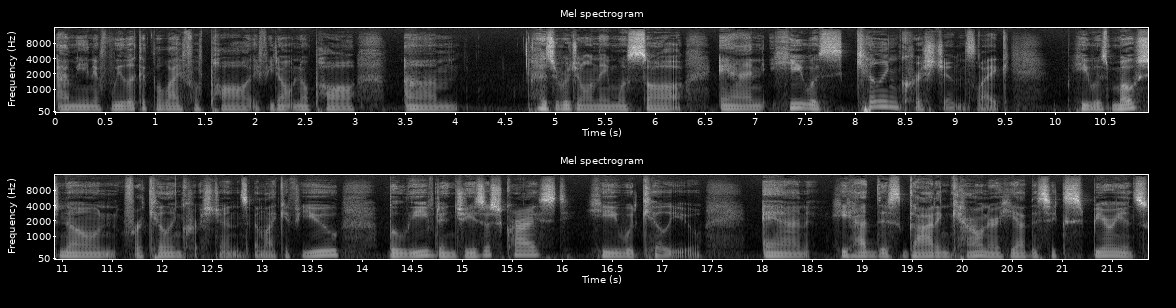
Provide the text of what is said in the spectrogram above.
I mean, if we look at the life of Paul, if you don't know Paul, um, his original name was Saul, and he was killing Christians. Like, he was most known for killing Christians. And, like, if you believed in Jesus Christ, he would kill you. And he had this God encounter, he had this experience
